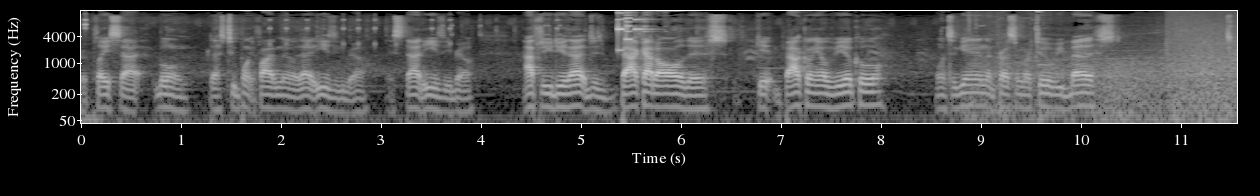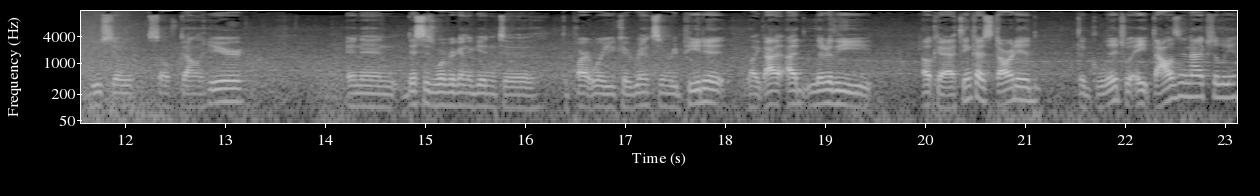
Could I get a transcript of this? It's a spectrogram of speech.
replace that. Boom. That's two point five mil. That easy, bro. It's that easy, bro. After you do that, just back out of all of this. Get back on your vehicle. Once again, the Oppressor Mark 2 will be best. Boost yourself down here. And then this is where we're going to get into the part where you can rinse and repeat it. Like, I, I literally Okay, I think I started the glitch with 8,000 actually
